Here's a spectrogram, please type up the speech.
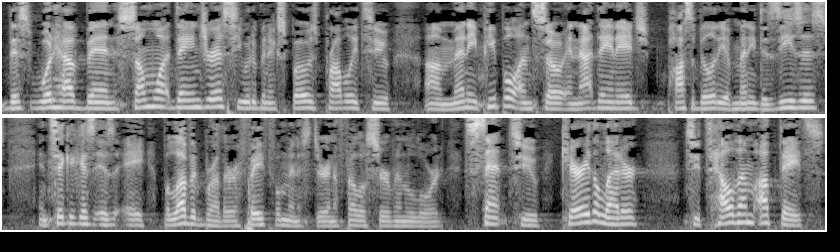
this would have been somewhat dangerous. He would have been exposed probably to um, many people, and so in that day and age, possibility of many diseases. And Tychicus is a beloved brother, a faithful minister, and a fellow servant of the Lord, sent to carry the letter to tell them updates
